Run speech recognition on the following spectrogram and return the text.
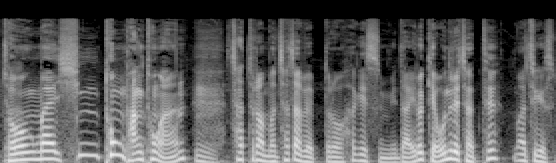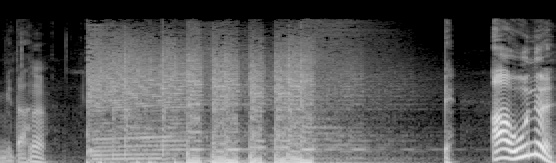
정말 신통방통한 음. 차트로 한번 찾아뵙도록 하겠습니다. 이렇게 오늘의 차트 마치겠습니다. 네. 아 오늘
